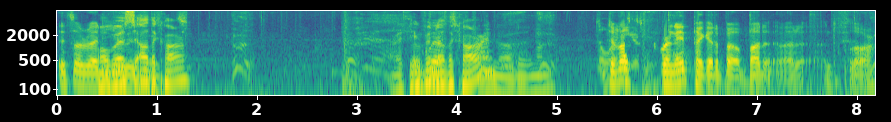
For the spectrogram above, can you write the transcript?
It's already. Oh, where's the other car? I think have we another to car? another one. Don't There worry, was a grenade packet about, about uh, on the floor.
